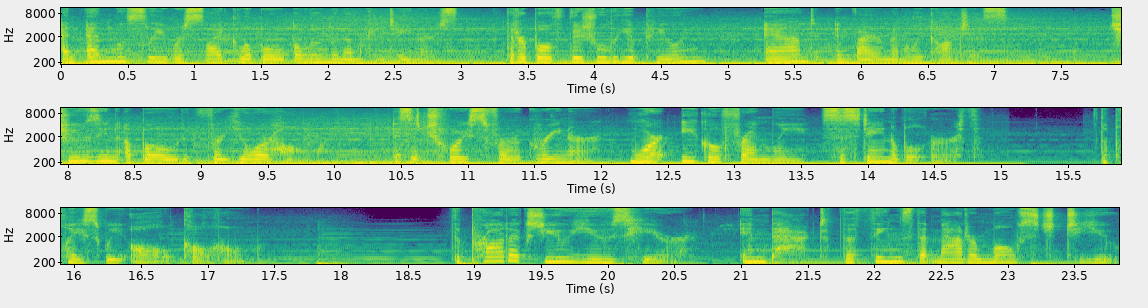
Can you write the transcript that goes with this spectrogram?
and endlessly recyclable aluminum containers that are both visually appealing and environmentally conscious. Choosing Abode for your home is a choice for a greener, more eco friendly, sustainable Earth, the place we all call home. The products you use here impact the things that matter most to you.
